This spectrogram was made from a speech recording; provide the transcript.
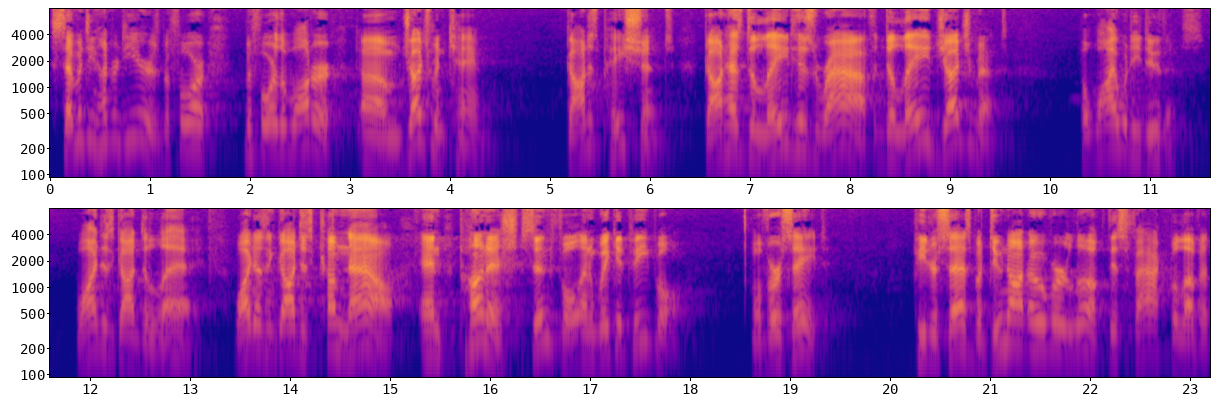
1700 years before, before the water um, judgment came. God is patient. God has delayed his wrath, delayed judgment. But why would he do this? Why does God delay? Why doesn't God just come now and punish sinful and wicked people? Well, verse 8, Peter says, But do not overlook this fact, beloved,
